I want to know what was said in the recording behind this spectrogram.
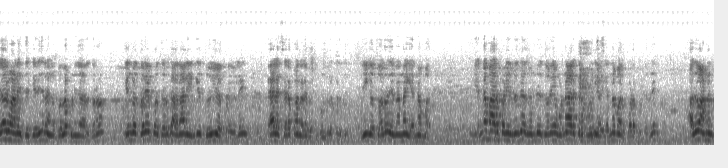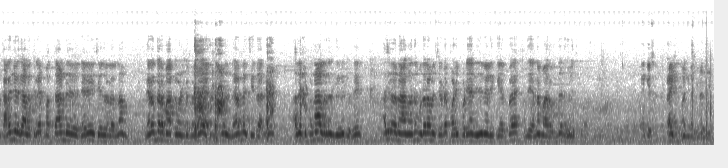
தேர்வாணையத்துக்கு எழுதி நாங்கள் சொல்ல பண்ணி தான் இருக்கிறோம். எங்கள் துறை பொறுத்தவரைக்கும் அதனால் எங்கேயும் தொய்வு ஏற்படவில்லை. வேலை சிறப்பாக நடைபெற்று கொண்டிருக்கிறது. நீங்கள் சொல்கிறது என்னென்னா என்எம்ஆர் என்எம்ஆர் பணின்றது ரெண்டு துறையை ஒன்றா இருக்கிற போது என்எம்ஆர் போடப்பட்டது. அதுவும் அண்ணன் கலைஞர் காலத்திலே பத்தாண்டு நிறைவு செய்தவர்களெல்லாம் நிரந்தரமாக்க வேண்டும் என்று இப்பொழுது நிர்ணயம் செய்தார்கள். அதுக்கு பின்னால் இருந்து இருக்குது. அது நாங்கள் வந்து முதலமைச்சரோட படிப்படியாக நிதிநிலைக்கு ஏற்ப அந்த என்எம்ஆர் வந்து ரிலீஸ் பண்ணுவோம் தேங்க்யூ சார் ரைட் மகிழ்ச்சி. நன்றி.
